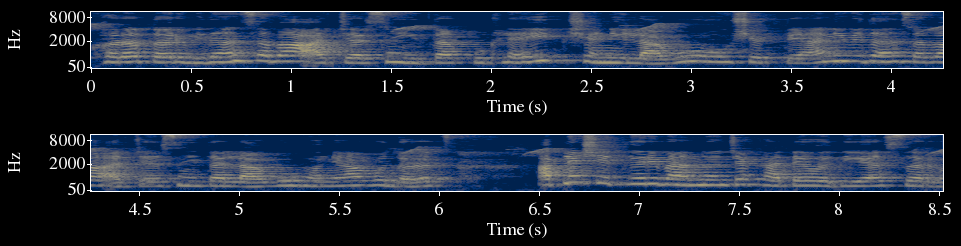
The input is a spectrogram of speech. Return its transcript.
खरं तर विधानसभा आचारसंहिता कुठल्याही क्षणी लागू होऊ शकते आणि विधानसभा आचारसंहिता लागू होण्याअगोदरच आपल्या शेतकरी बांधवांच्या खात्यावरती या सर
